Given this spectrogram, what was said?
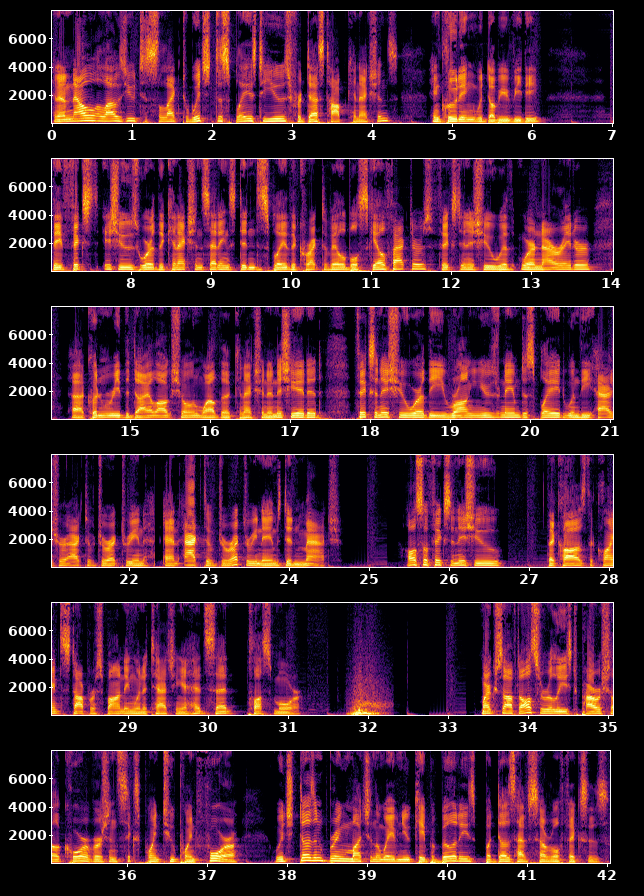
and it now allows you to select which displays to use for desktop connections, including with WVD. They fixed issues where the connection settings didn't display the correct available scale factors, fixed an issue with where narrator uh, couldn't read the dialogue shown while the connection initiated, fixed an issue where the wrong username displayed when the Azure Active Directory and, and Active Directory names didn't match. Also fixed an issue that caused the client to stop responding when attaching a headset, plus more. Microsoft also released PowerShell Core version 6.2.4, which doesn't bring much in the way of new capabilities but does have several fixes.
